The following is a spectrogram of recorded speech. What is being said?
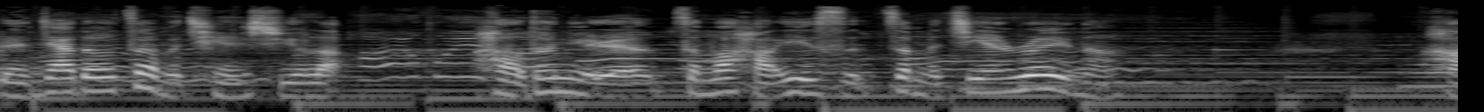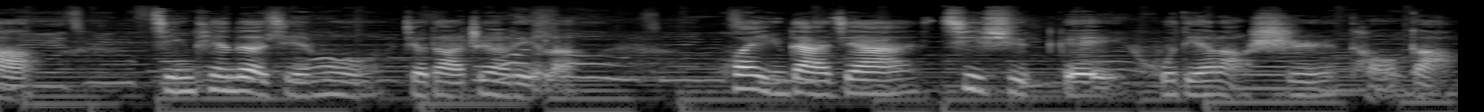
人家都这么谦虚了，好的女人怎么好意思这么尖锐呢？好。今天的节目就到这里了，欢迎大家继续给蝴蝶老师投稿，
